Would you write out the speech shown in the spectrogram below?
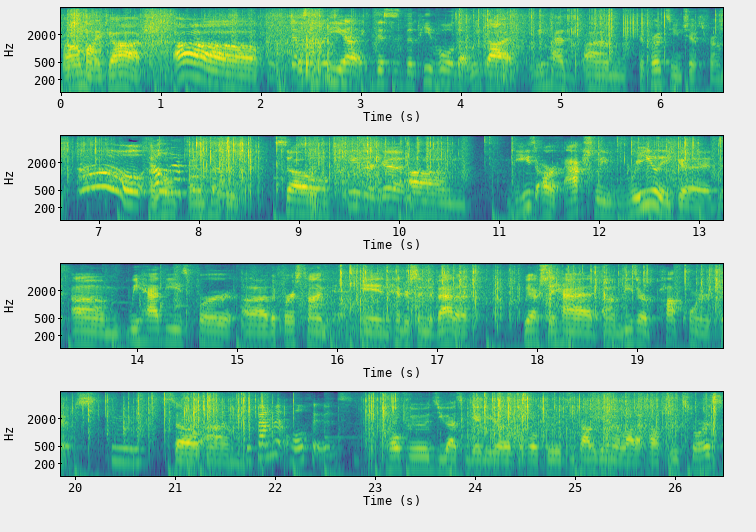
Oh my gosh! Oh, this is the uh, this is the people that we got. We had um, the protein chips from. Oh, And oh, that's awesome. So These are good. um, these are actually really good. Um, we had these for uh, the first time in Henderson, Nevada. We actually had um, these are popcorn chips. So um, we found them at Whole Foods. Whole Foods, you guys can get them at your local Whole Foods. You probably get them at a lot of health food stores.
